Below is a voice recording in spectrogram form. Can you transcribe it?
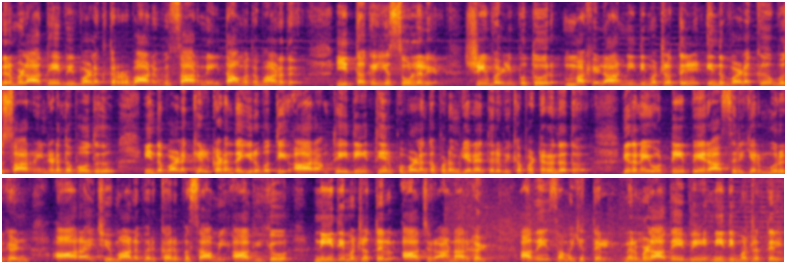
நிர்மலா தேவி வழக்கு தொடர்பான விசாரணை தாமதமானது. இத்தகைய சூழலில் ஸ்ரீவள்ளிபுத்தூர் மகிழா நீதிமன்றத்தில் இந்த வழக்கு விசாரணை நடந்தபோது இந்த வழக்கில் கடந்த இருபத்தி ஆறாம் தேதி தீர்ப்பு வழங்கப்படும் என தெரிவிக்கப்பட்டிருந்தது. இதனையொட்டி பேரா பேராசிரியர் முருகன் ஆராய்ச்சி மாணவர் கருப்பசாமி ஆகியோர் நீதிமன்றத்தில் ஆஜரானார்கள். அதே சமயத்தில் நிர்மலா தேவி நீதிமன்றத்தில்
